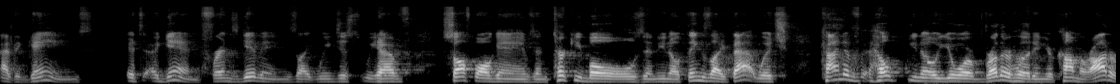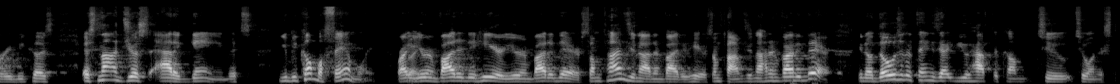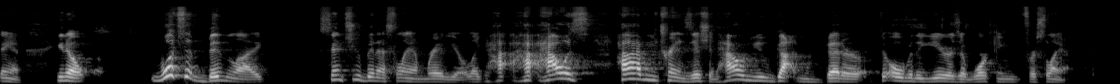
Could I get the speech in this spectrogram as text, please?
at the games, it's again friendsgivings. Like we just we have softball games and turkey bowls and you know things like that, which kind of help you know your brotherhood and your camaraderie because it's not just at a game; it's you become a family. Right? right? You're invited to here, you're invited there. Sometimes you're not invited here, sometimes you're not invited there. You know, those are the things that you have to come to to understand. You know, what's it been like since you've been at Slam Radio? Like, how, how is how have you transitioned? How have you gotten better over the years of working for Slam?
